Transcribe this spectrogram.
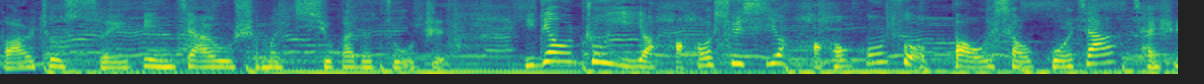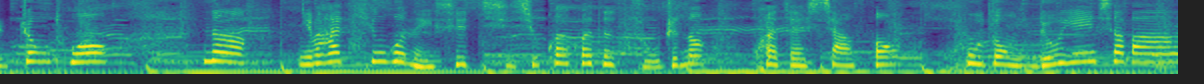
玩就随便加入什么奇怪的组织，一定要注意，要好好学习，要好好工作，报效国家才是正途哦。那你们还听过哪些奇奇怪怪的组织呢？快在下方互动留言一下吧。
